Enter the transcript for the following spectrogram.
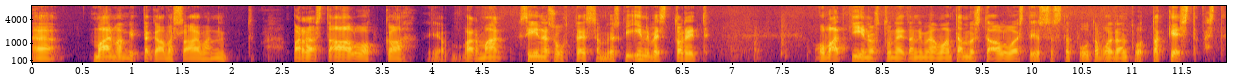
ää, maailman mittakaavassa aivan nyt parasta A-luokkaa. Ja varmaan siinä suhteessa myöskin investorit ovat kiinnostuneita nimenomaan tämmöistä alueesta, jossa sitä puuta voidaan tuottaa kestävästi.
